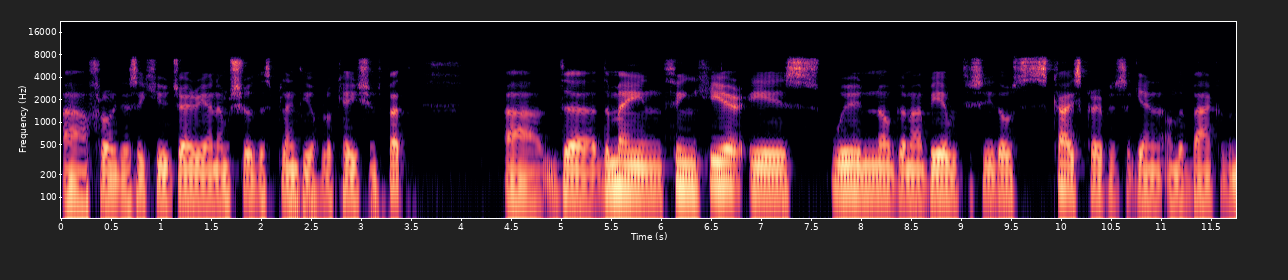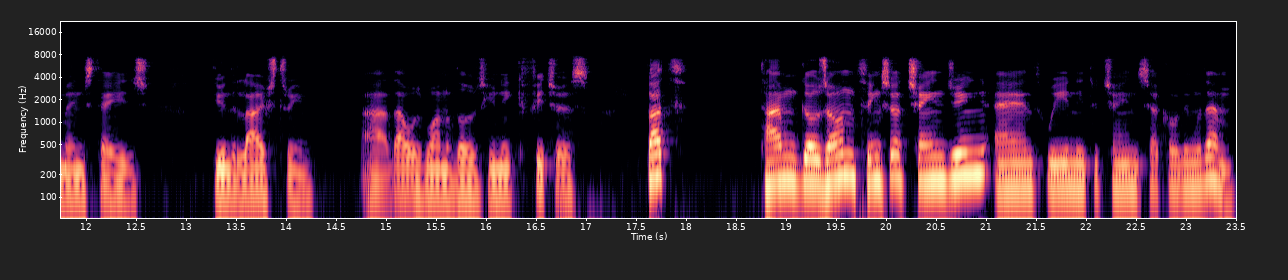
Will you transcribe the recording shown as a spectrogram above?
uh, Florida is a huge area, and I'm sure there's plenty of locations. But uh, the the main thing here is we're not gonna be able to see those skyscrapers again on the back of the main stage during the live stream. Uh, that was one of those unique features. But time goes on, things are changing, and we need to change according with them.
